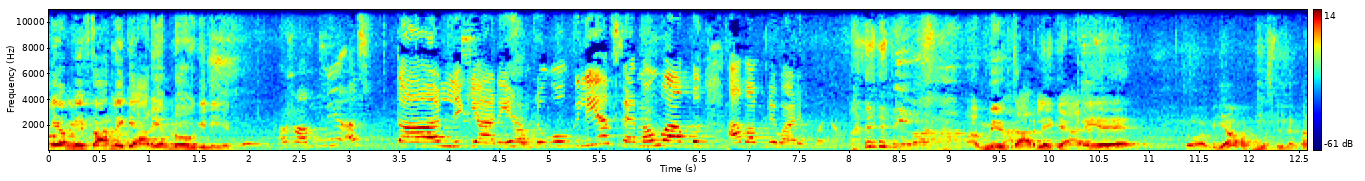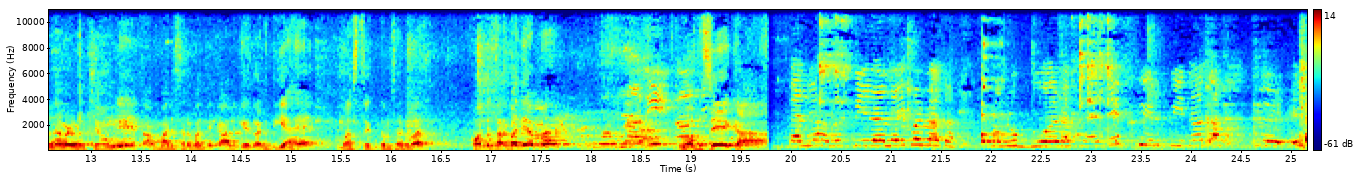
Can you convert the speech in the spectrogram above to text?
कि अम्मी इफ्तार लेके आ रही है हम लोगों के लिए। हमने अस्पताल लेके आ रही है हम लोगों के लिए। फैमा हुआ आप आप अपने बारे में बताओ। अम्मी इफ्तार लेके आ रही है। तो अभी यहाँ पर मुश्किल से पंद्रह मिनट बचे होंगे तो अम्मा ने शरबत निकाल के रख दिया है। मस्त एकदम शरबत। कौन सा शरबत है अम्मा? रुअफ़ज़े का। पहले हमें पीना नहीं पड़ना था हम लोग दुआ रख रहे थे फिर पीना था फिर इस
